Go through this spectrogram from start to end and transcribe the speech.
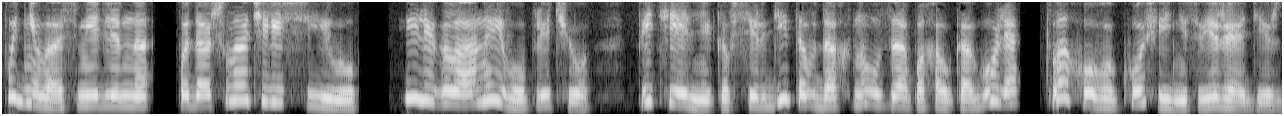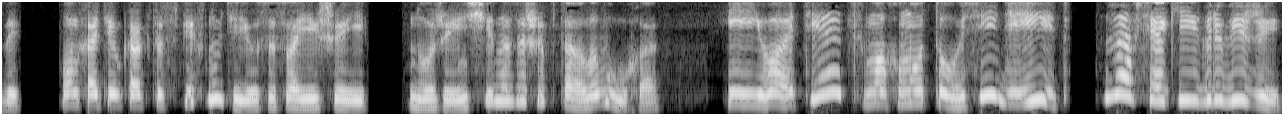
поднялась медленно, подошла через силу и легла на его плечо. Петельников сердито вдохнул запах алкоголя, плохого кофе и несвежей одежды. Он хотел как-то спихнуть ее со своей шеи, но женщина зашептала в ухо. Ее отец Махмуто сидит за всякие грабежи.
